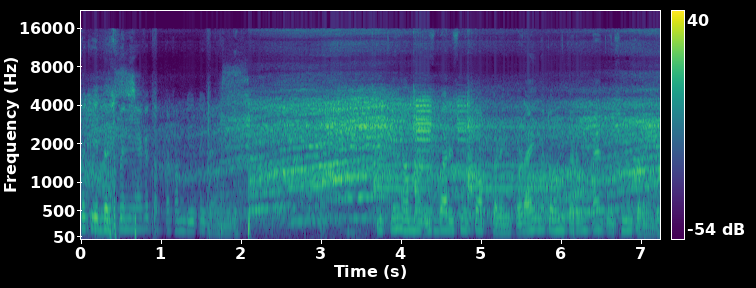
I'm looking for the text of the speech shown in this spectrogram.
तक ये दस पे नहीं आएगा, तब तक हम देते जाएँगे। क्योंकि हम इस बार इसमें टॉप करेंगे। पढ़ाई में तो हम कर नहीं पाए तो इसमें करेंगे।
